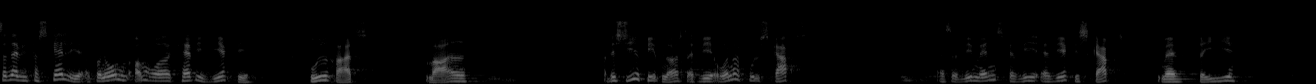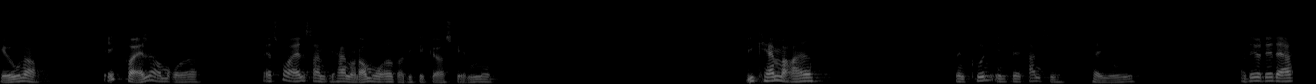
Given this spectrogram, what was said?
sådan er vi forskellige, og på nogle områder kan vi virkelig udrette meget. Og det siger Bibelen også, at vi er underfuldt skabt. Altså vi mennesker, vi er virkelig skabt med rige evner. Ikke på alle områder. Men jeg tror alle sammen, vi har nogle områder, hvor vi kan gøre skældende. Vi kan meget. men kun en begrænset periode. Og det er jo det, der er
